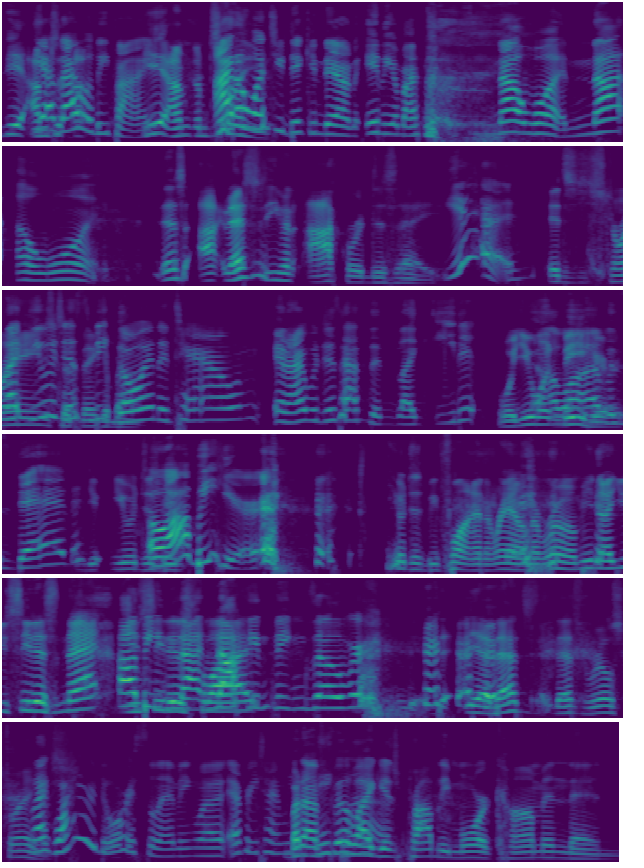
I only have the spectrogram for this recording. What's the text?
yeah, I'm yeah, t- that I- would be fine. Yeah, I'm, I'm I don't you. want you dicking down any of my friends. not one. Not a one. That's, au- that's just even awkward to say. Yeah. It's strange Like you would just be about. going to town and I would just have to like eat it well, you wouldn't be I here. was dead. You, you would just oh, be I'll be here. You'll just be flying around the room. You know, you see this gnat, I'll you be see this not fly. knocking things over. Yeah, that's that's real strange. like why are doors slamming well, every time we but I feel like it's probably more common than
